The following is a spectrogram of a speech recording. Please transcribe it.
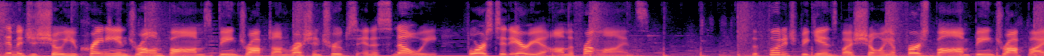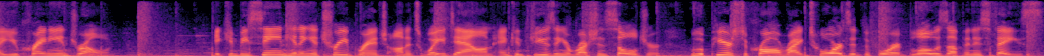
These images show Ukrainian drone bombs being dropped on Russian troops in a snowy, forested area on the front lines. The footage begins by showing a first bomb being dropped by a Ukrainian drone. It can be seen hitting a tree branch on its way down and confusing a Russian soldier who appears to crawl right towards it before it blows up in his face.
